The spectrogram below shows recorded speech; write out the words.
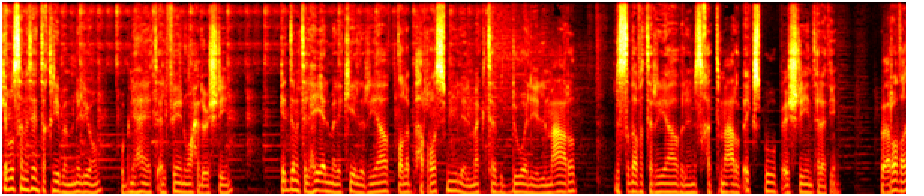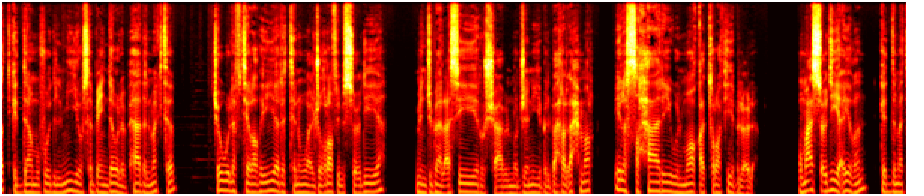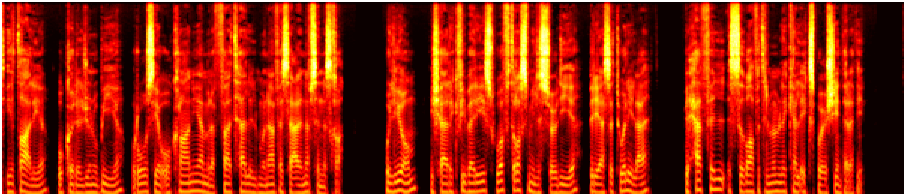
قبل سنتين تقريبا من اليوم وبنهاية 2021 قدمت الهيئة الملكية للرياض طلبها الرسمي للمكتب الدولي للمعارض لاستضافة الرياض لنسخة معرض إكسبو ب 2030 وعرضت قدام وفود ال 170 دولة بهذا المكتب جوله افتراضيه للتنوع الجغرافي بالسعودية من جبال عسير والشعاب المرجانية بالبحر الأحمر إلى الصحاري والمواقع التراثية بالعلا. ومع السعودية أيضا قدمت إيطاليا وكوريا الجنوبية وروسيا وأوكرانيا ملفاتها للمنافسة على نفس النسخة. واليوم يشارك في باريس وفد رسمي للسعودية برئاسة ولي العهد بحفل استضافة المملكة لاكسبو 2030.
